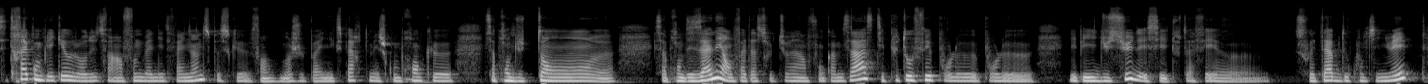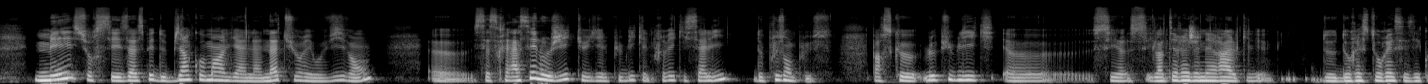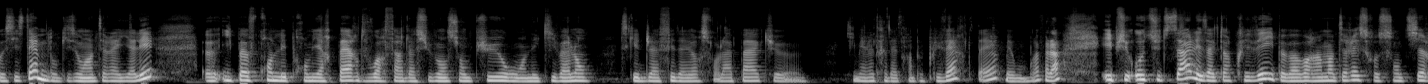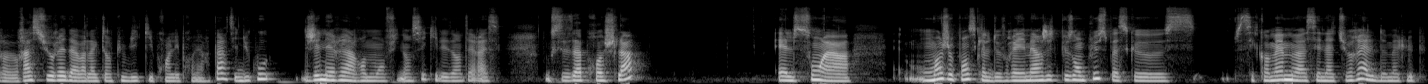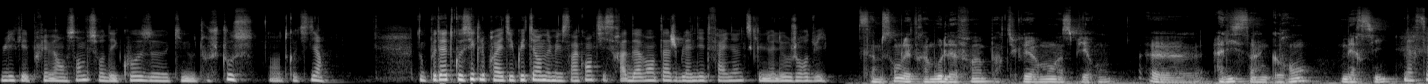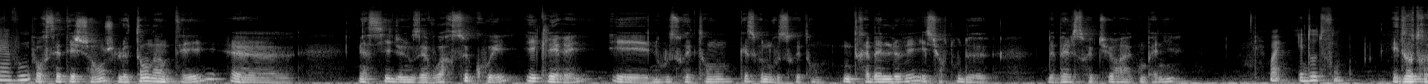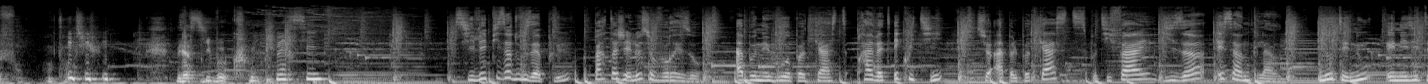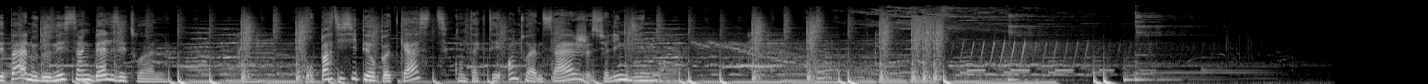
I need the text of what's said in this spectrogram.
C'est très compliqué aujourd'hui de faire un fonds de blended finance parce que, enfin, moi je suis pas une experte, mais je comprends que ça prend du temps, euh, ça prend des années en fait à structurer un fonds comme ça. C'était plutôt fait pour le pour le les pays du Sud et c'est tout à fait euh, souhaitable de continuer. Mais sur ces aspects de bien commun liés à la nature et au vivant, euh, ça serait assez logique qu'il y ait le public et le privé qui s'allient de plus en plus. Parce que le public, euh, c'est l'intérêt général de, restaurer ces écosystèmes, donc ils ont intérêt à y aller. Euh, ils peuvent prendre les premières pertes, voire faire de la subvention pure ou en équivalent, ce qui est déjà fait d'ailleurs sur la PAC qui mériterait d'être un peu plus verte d'ailleurs, mais bon, bref, voilà. Et puis au-dessus de ça, les acteurs privés, ils peuvent avoir un intérêt, se ressentir euh, rassurés d'avoir l'acteur public qui prend les premières parts, et du coup, générer un rendement financier qui les intéresse. Donc ces approches-là, elles sont à... Moi, je pense qu'elles devraient émerger de plus en plus parce que c'est quand même assez naturel de mettre le public et le privé ensemble sur des causes euh, qui nous touchent tous dans notre quotidien. Donc peut-être qu'aussi que le private equity en 2050, il sera davantage blended finance qu'il ne l'est aujourd'hui. Ça me semble être un mot de la fin particulièrement inspirant. Euh, Alice, un grand merci. Merci à vous. Pour cet échange, le temps d'un thé. Euh, merci de nous avoir secoués, éclairés. Et nous vous souhaitons, qu'est-ce que nous vous souhaitons? Une très belle levée et surtout de, de belles structures à accompagner. Ouais, et d'autres fonds. Et d'autres fonds, entendu. merci beaucoup. Merci. Si l'épisode vous a plu, partagez-le sur vos réseaux. Abonnez-vous au podcast Private Equity sur Apple Podcasts, Spotify, Deezer et SoundCloud. Notez-nous et n'hésitez pas à nous donner 5 belles étoiles. Pour participer au podcast, contactez Antoine Sage sur LinkedIn.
